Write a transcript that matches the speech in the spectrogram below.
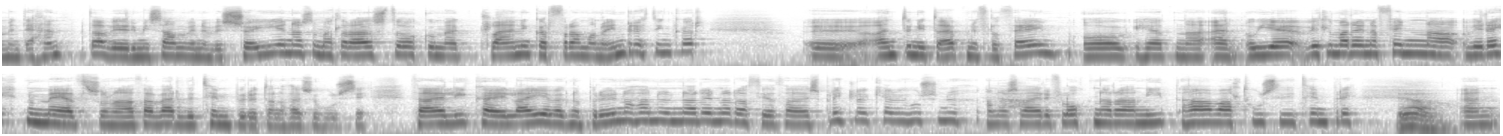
myndi henda. Við erum í samvinni við sögina sem ætlar aðstofa okkur með klæningar framann og innréttingar, uh, endurnýta efni frá þeim og, hérna, en, og ég, við ætlum að reyna að finna, við reiknum með að það verði timbur utan á þessu húsi. Það er líka í lægi vegna brunahönnunarinnar af því að það er springlarkjörf í húsinu, annars væri flóknar að nýt, hafa allt húsið í timbri, Já. en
